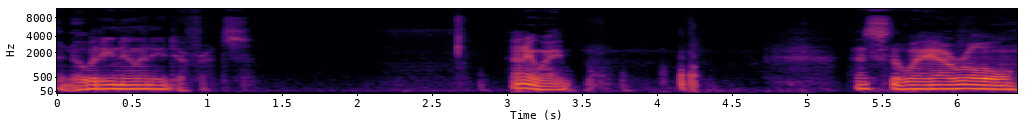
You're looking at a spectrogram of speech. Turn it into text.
and nobody knew any difference. Anyway, that's the way I roll.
